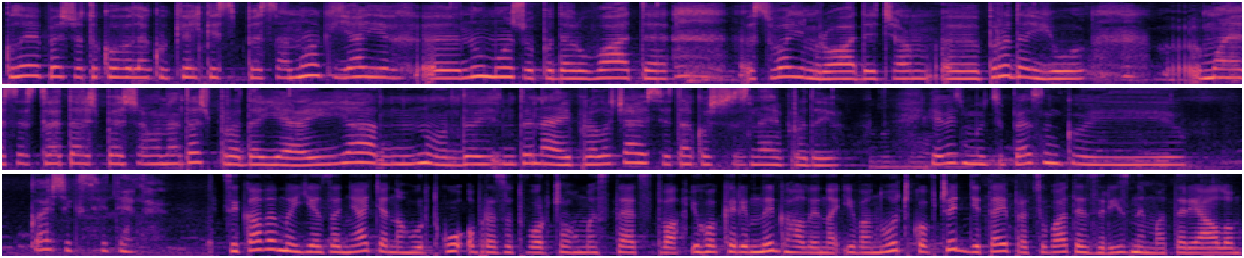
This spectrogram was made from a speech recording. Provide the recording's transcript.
Коли я пишу таку велику кількість писанок, я їх е, ну, можу подарувати своїм родичам, е, продаю. Е, Моя сестра теж пише, вона теж продає. І я ну, до, до неї прилучаюся і також з нею продаю. Я візьму цю песенку і кошик світити. Цікавими є заняття на гуртку образотворчого мистецтва. Його керівник Галина Іваночко вчить дітей працювати з різним матеріалом.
